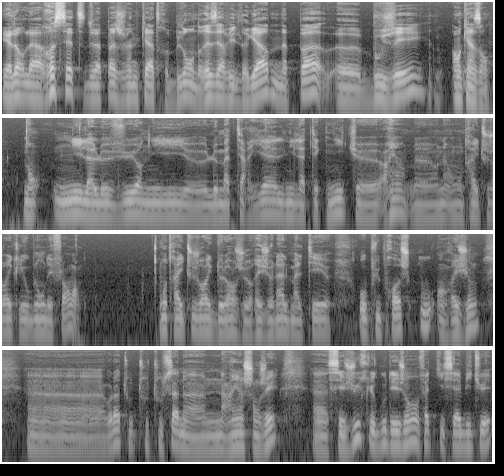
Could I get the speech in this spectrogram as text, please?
Et alors la recette de la page 24 blonde réserville de garde n'a pas euh, bougé en 15 ans? Non, ni la levure, ni euh, le matériel, ni la technique, rien. On, on, travaille toujours avec les houblons des Flandres. On travaille toujours avec de l'orge régional maltais euh, au plus proche ou en région. Euh, voilà, tout, ça n'a rien changé. Euh, c'est juste le goût des gens en fait qui s'est habitué.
